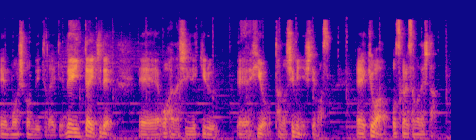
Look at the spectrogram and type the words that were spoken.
えー、申し込んでいただいて、で、1対1で、えー、お話しできる、えー、日を楽しみにしています。え今日はお疲れ様でした。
